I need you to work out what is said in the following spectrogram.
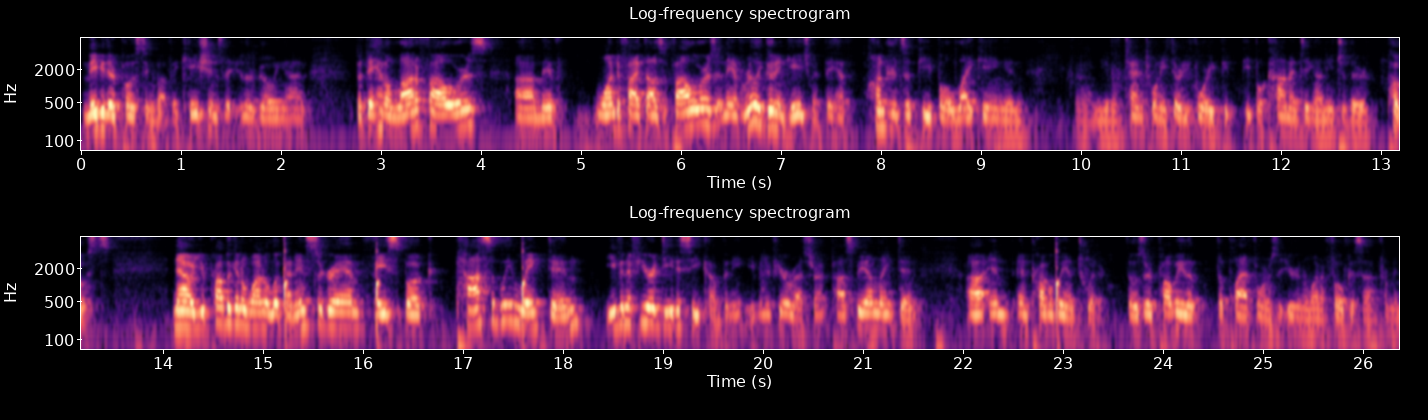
Maybe they're posting about vacations that they're going on. But they have a lot of followers. Um, they have one to 5,000 followers and they have really good engagement. They have hundreds of people liking and um, you know 10, 20, 30, 40 pe people commenting on each of their posts. Now, you're probably going to want to look on Instagram, Facebook, possibly LinkedIn, even if you're a D2C company, even if you're a restaurant, possibly on LinkedIn, uh, and, and probably on Twitter. Those are probably the, the platforms that you're going to want to focus on from an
